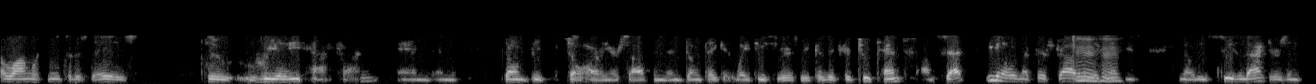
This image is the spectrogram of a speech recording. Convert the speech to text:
along with me to this day is to really have fun and and don't be so hard on yourself and, and don't take it way too seriously because if you're too tense on set, even though it was my first job, I'm looking at these you know these seasoned actors and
